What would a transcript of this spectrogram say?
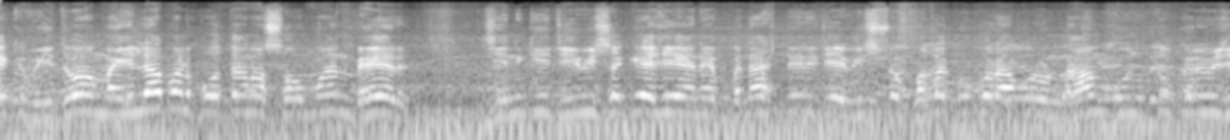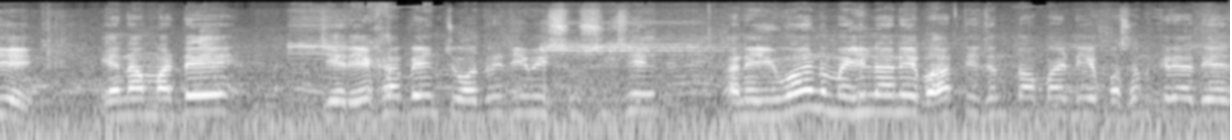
એક વિધવા મહિલા પણ પોતાનો સૌમાનભેર જિંદગી જીવી શકે છે અને બનાસ ડેરી જે વિશ્વ ફલક ઉપર આપણું નામ ઊંચું કર્યું છે, એના માટે જે રેખાબેન ચૌધરી જેવી સુશિક્ષિત અને યુવાન મહિલાને ભારતીય જનતા પાર્ટીએ પસંદ કર્યા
